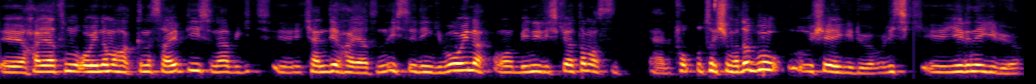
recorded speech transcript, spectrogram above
e, hayatımla oynama hakkına sahip değilsin abi. Git kendi hayatında istediğin gibi oyna ama beni riske atamazsın. Yani toplu taşımada bu şeye giriyor. Risk yerine giriyor.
